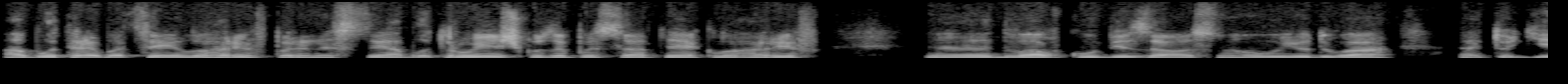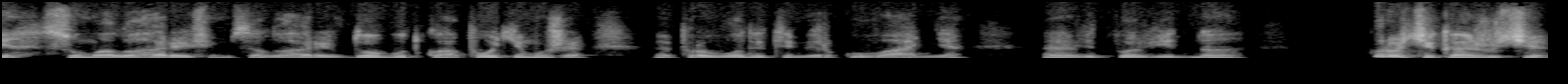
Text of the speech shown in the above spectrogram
або треба цей логарифм перенести, або троєчку записати як логарифм 2 в кубі за основою 2, е, тоді сума логарифмів це логарифм добутку, а потім уже е, проводити міркування е, відповідно. Коротше кажучи,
